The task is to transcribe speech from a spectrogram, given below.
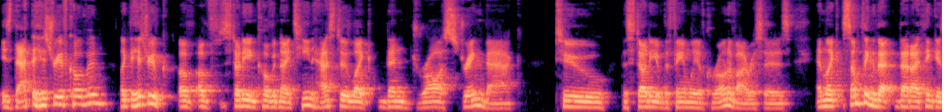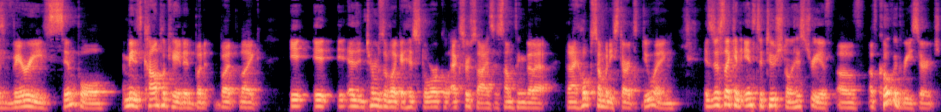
is that the history of covid like the history of of, of studying covid-19 has to like then draw a string back to the study of the family of coronaviruses and like something that that I think is very simple. I mean, it's complicated, but but like it, it, it in terms of like a historical exercise is something that I, that I hope somebody starts doing is just like an institutional history of, of of COVID research.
